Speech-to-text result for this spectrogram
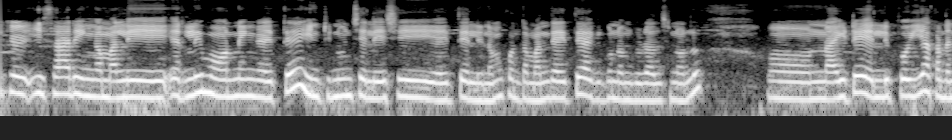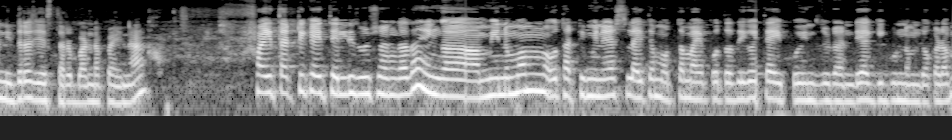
ఇక ఈసారి ఇంకా మళ్ళీ ఎర్లీ మార్నింగ్ అయితే ఇంటి నుంచి లేచి అయితే వెళ్ళినాం. కొంతమంది అయితే అగ్గిగుండం చూడాల్సిన వాళ్ళు నైటే వెళ్ళిపోయి అక్కడ నిద్ర చేస్తారు బండపైన ఫైవ్ థర్టీకి అయితే వెళ్ళి చూసాం కదా ఇంకా మినిమం ఓ థర్టీ మినిట్స్లో అయితే మొత్తం అయిపోతుంది. అయితే అయిపోయింది చూడండి అగ్గి గుండం దొక్కడం.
